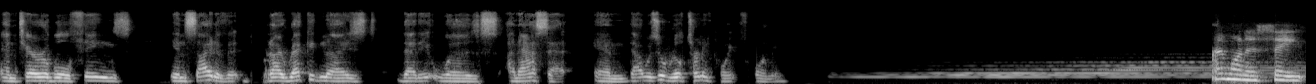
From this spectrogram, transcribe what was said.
and terrible things inside of it. But I recognized that it was an asset, and that was a real turning point for me. I want to say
